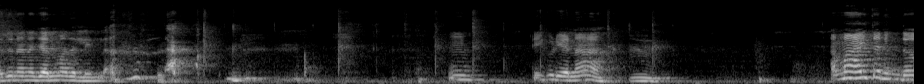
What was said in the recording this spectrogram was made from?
ಅದು ನನ್ನ ಜನ್ಮದಲ್ಲಿ ಇಲ್ಲ ಹ್ಞೂ ಟೀ ಕುಡಿಯೋಣ ಹ್ಞೂ ಅಮ್ಮ ಆಯ್ತಾ ನಿಮ್ಮದು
